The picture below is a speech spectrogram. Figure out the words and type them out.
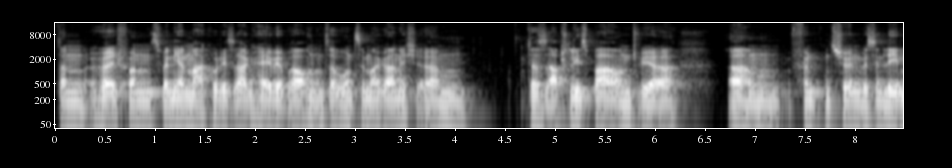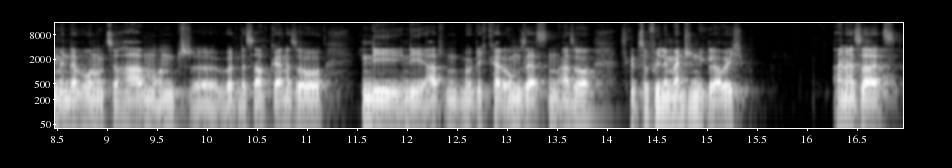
dann höre ich von Svenja und Marco, die sagen, hey, wir brauchen unser Wohnzimmer gar nicht. Ähm, das ist abschließbar und wir ähm, finden es schön, ein bisschen Leben in der Wohnung zu haben und äh, würden das auch gerne so in die, in die Art und Möglichkeit umsetzen. Also es gibt so viele Menschen, die, glaube ich, einerseits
